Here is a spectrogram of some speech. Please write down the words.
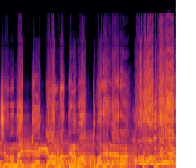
ಜನನಕ್ಕೆ ಕಾರಣ ತಿಳಿ ಮಹಾತ್ಮರು ಹೇಳ್ಯಾರ. ಹೌದು ಹೌದು ಹೇಳ್ಯಾರ.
